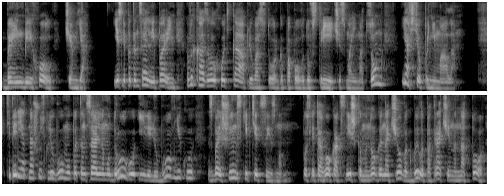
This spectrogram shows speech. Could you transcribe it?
Бейнбери Холл, чем я. Если потенциальный парень выказывал хоть каплю восторга по поводу встречи с моим отцом, я все понимала. Теперь я отношусь к любому потенциальному другу или любовнику с большим скептицизмом. После того, как слишком много ночевок было потрачено на то,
